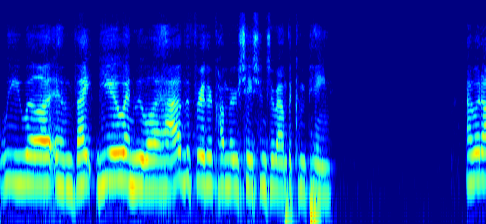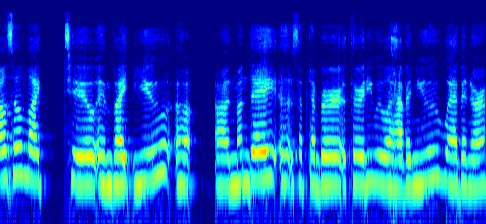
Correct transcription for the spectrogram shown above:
we will invite you and we will have further conversations around the campaign. I would also like to invite you uh, on Monday, uh, September 30, we will have a new webinar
